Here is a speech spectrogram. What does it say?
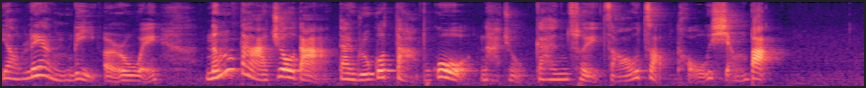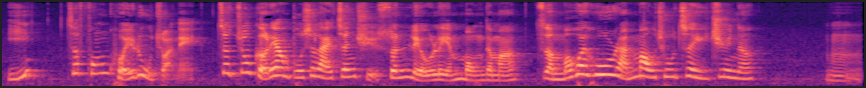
要量力而为，能打就打，但如果打不过，那就干脆早早投降吧。咦？这峰回路转呢？这诸葛亮不是来争取孙刘联盟的吗？怎么会忽然冒出这一句呢？嗯，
